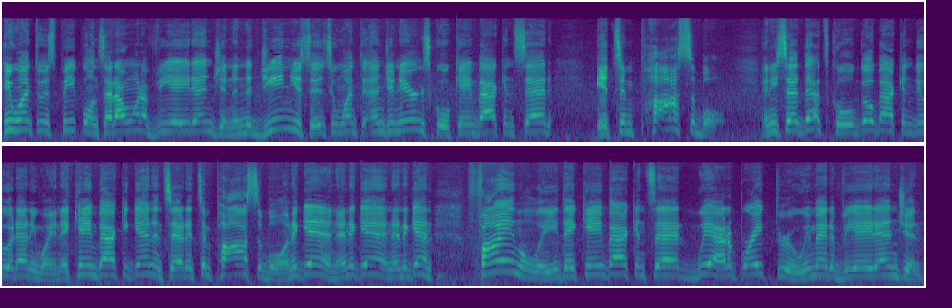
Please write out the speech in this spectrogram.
He went to his people and said, I want a V8 engine. And the geniuses who went to engineering school came back and said, it's impossible. And he said, that's cool, go back and do it anyway. And they came back again and said, it's impossible, and again, and again, and again. Finally, they came back and said, we had a breakthrough. We made a V8 engine.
